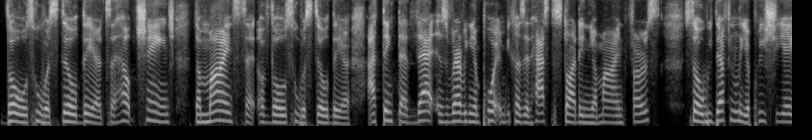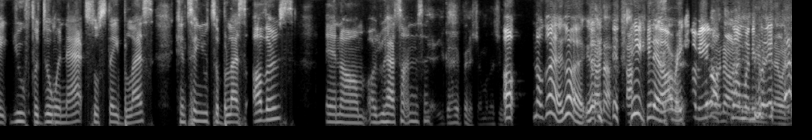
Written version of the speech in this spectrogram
those who were still there to help change the mindset of those who were still there. I think that that is very important because it has to start in your mind first. So we definitely appreciate you for doing that. So stay blessed, continue to bless others. And um, oh, you had something to say? Yeah, you go ahead finish. I'm gonna let you. Oh no, go ahead, go ahead. No, no, I- all right. Come No, no, no money. mean it that way.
